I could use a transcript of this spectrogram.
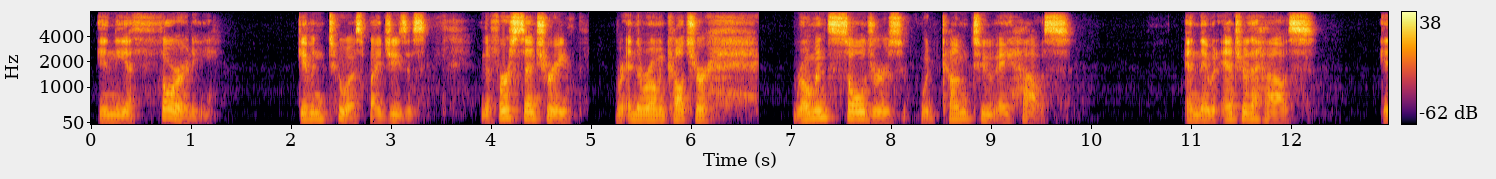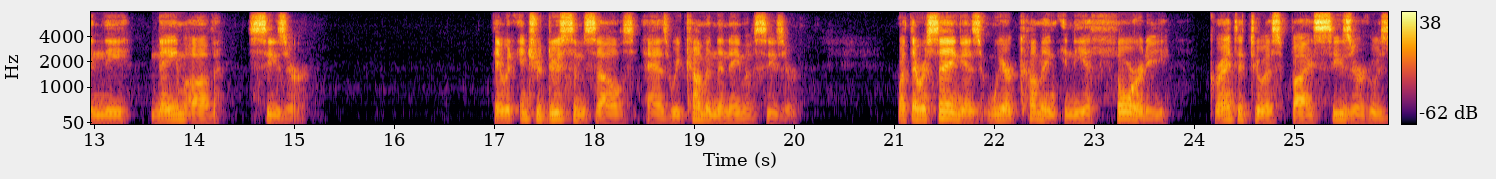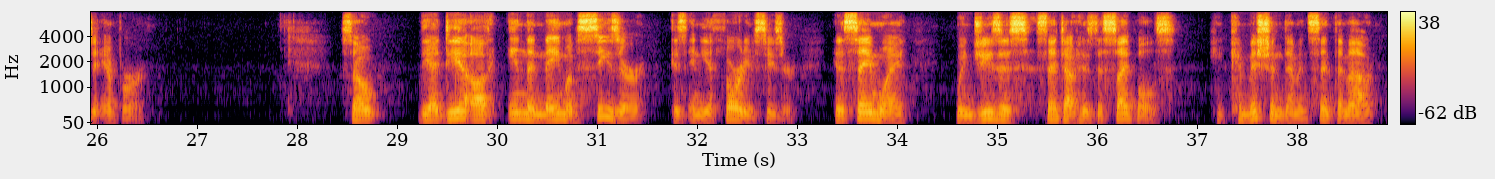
in the authority given to us by Jesus. In the first century, in the Roman culture, Roman soldiers would come to a house and they would enter the house in the name of Caesar. They would introduce themselves as we come in the name of Caesar. What they were saying is, we are coming in the authority granted to us by Caesar, who is the emperor. So the idea of in the name of Caesar is in the authority of Caesar. In the same way, when Jesus sent out his disciples, he commissioned them and sent them out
